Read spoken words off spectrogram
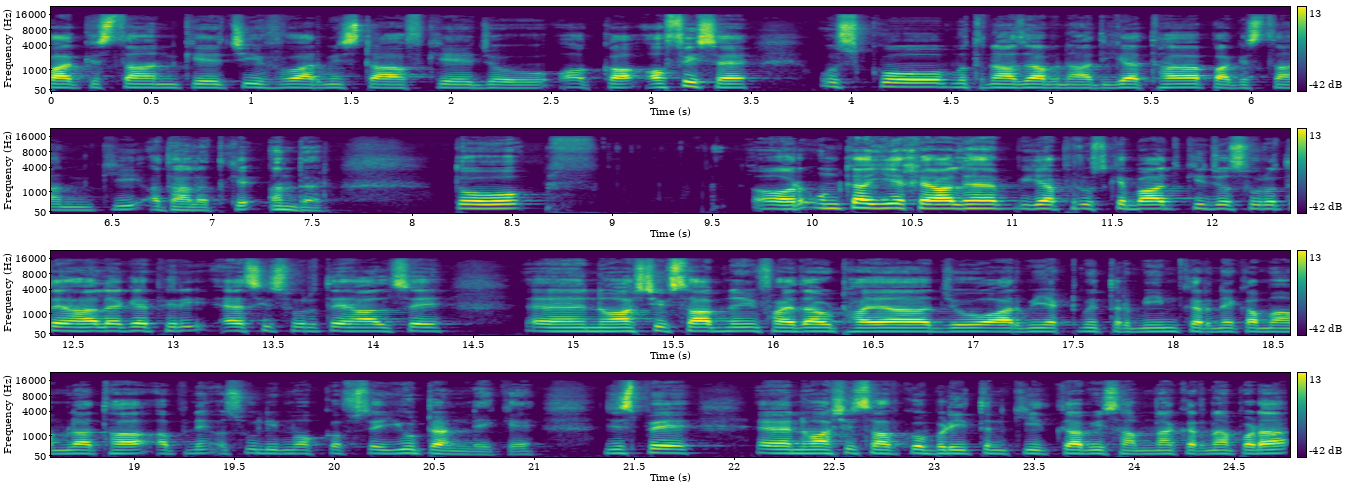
پاکستان کے چیف آرمی سٹاف کے جو کا آفس ہے، اس کو متنازع بنا دیا تھا پاکستان کی عدالت کے اندر۔ تو، اور ان کا یہ خیال ہے، یا پھر اس کے بعد کی جو صورتحال ہے کہ پھر ایسی صورتحال سے نواز شریف صاحب نے بھی فائدہ اٹھایا جو آرمی ایکٹ میں ترمیم کرنے کا معاملہ تھا اپنے اصولی موقف سے یو ٹرن لے کے، جس پہ نواز شریف صاحب کو بڑی تنقید کا بھی سامنا کرنا پڑا۔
